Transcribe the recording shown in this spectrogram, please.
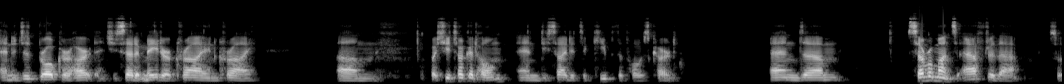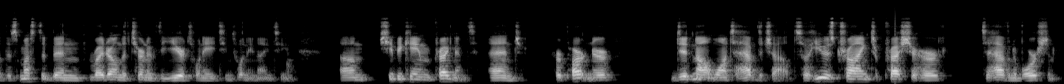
and it just broke her heart. And she said it made her cry and cry. Um, but she took it home and decided to keep the postcard. And um, several months after that, so this must have been right around the turn of the year 2018, 2019, um, she became pregnant, and her partner did not want to have the child. So he was trying to pressure her to have an abortion.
